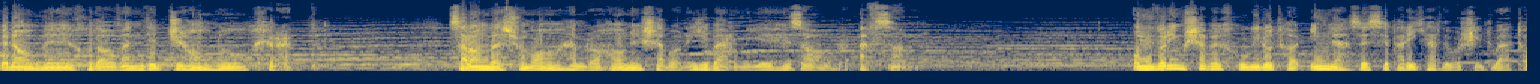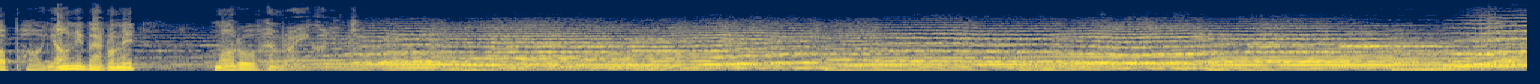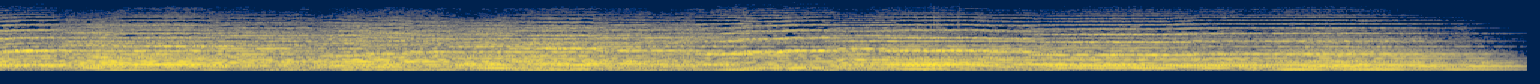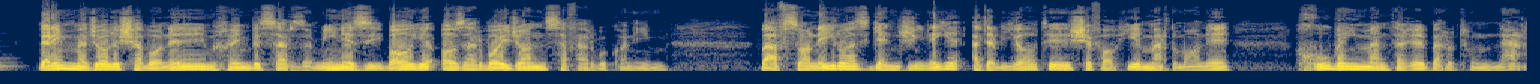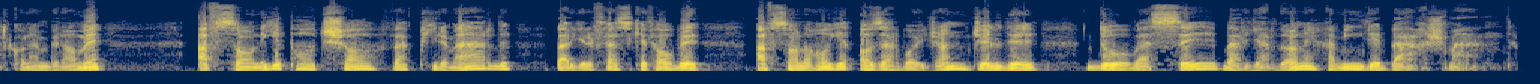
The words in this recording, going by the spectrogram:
به نام خداوند جان و خرد. سلام بر شما همراهان شبانه برنامه هزار افسان. امیدواریم شب خوبی رو تا این لحظه سپری کرده باشید و تا پایان برنامه ما رو همراهی کنید. در این مجال شبانه می‌خوایم به سرزمین زیبای آذربایجان سفر بکنیم و افسانه ای رو از گنجینه ادبیات شفاهی مردمان خوب این منطقه براتون نقل کنم به نام افسانه پادشاه و پیرمرد برگرفته از کتاب افسانه های آذربایجان جلد دو و سه برگردان حمید بخشمند.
